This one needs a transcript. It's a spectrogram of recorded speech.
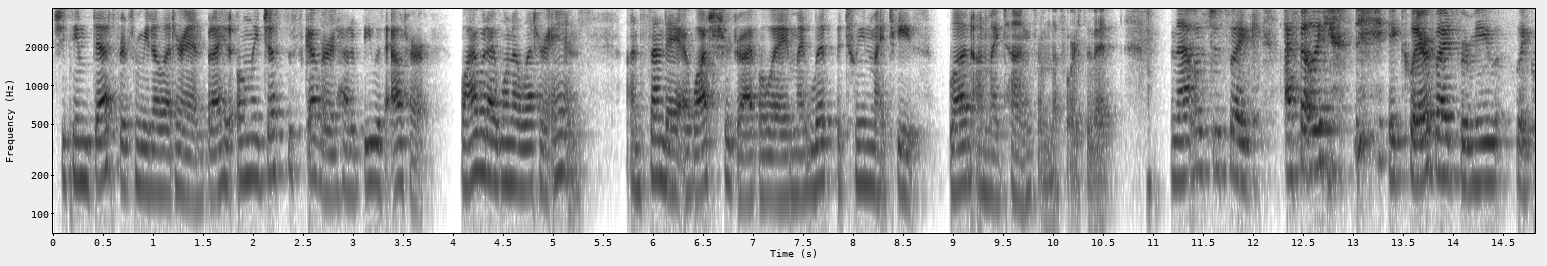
She seemed desperate for me to let her in, but I had only just discovered how to be without her. Why would I want to let her in? On Sunday, I watched her drive away, my lip between my teeth blood on my tongue from the force of it. And that was just like, I felt like it clarified for me, like,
